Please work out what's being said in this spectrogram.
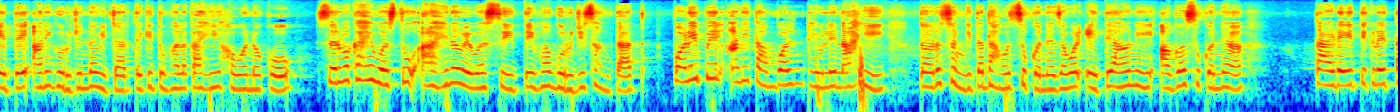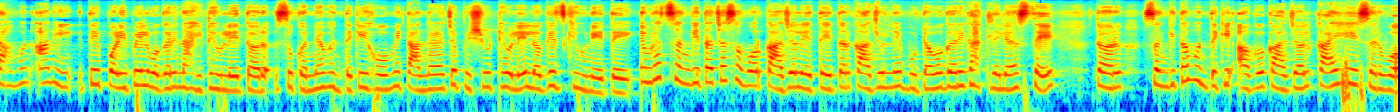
येते आणि गुरुजींना विचारते की तुम्हाला काही हवं नको? सर्व काही वस्तू आहे ना व्यवस्थित? तेव्हा गुरुजी सांगतात पळीपेल आणि तांबल ठेवले नाही तर संगीता धावत सुकन्याजवळ येते आणि अगं सुकन्या तायडे तिकडे तामण आणि ते पळीपेल वगैरे नाही ठेवले तर सुकन्या म्हणते की हो मी तांदळाच्या पिशवीत ठेवले लगेच घेऊन येते. तेवढ्याच संगीताच्या समोर काजल येते तर काजलने बुटा वगैरे घातलेले असते. तर संगीता म्हणते की अगं काजल काय हे सर्व?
